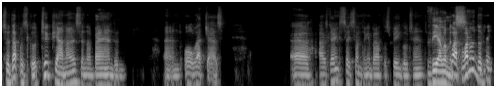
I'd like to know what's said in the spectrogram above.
so that was good. Two pianos and a band and and all that jazz. Uh, I was going to say something about the Spiegel tent. The elements. One, one of the things.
